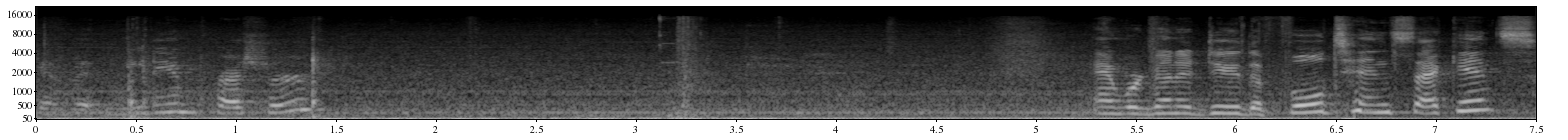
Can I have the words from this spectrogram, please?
Give it medium pressure. And we're going to do the full 10 seconds.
